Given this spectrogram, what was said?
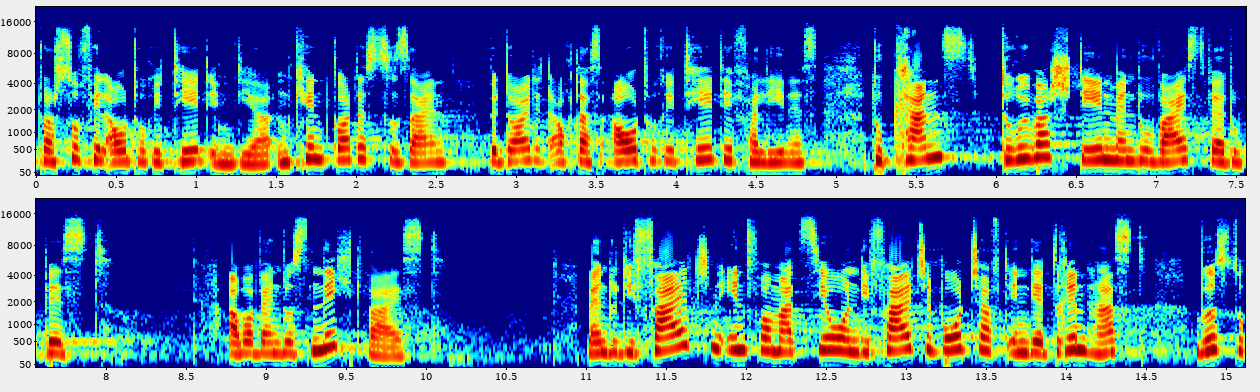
du hast so viel Autorität in dir. Ein Kind Gottes zu sein bedeutet auch, dass Autorität dir verliehen ist. Du kannst drüber stehen, wenn du weißt, wer du bist. Aber wenn du es nicht weißt, wenn du die falschen Informationen, die falsche Botschaft in dir drin hast, wirst du,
